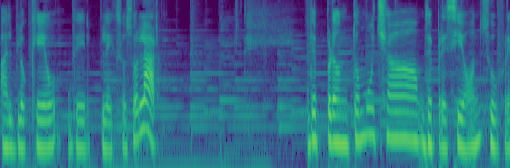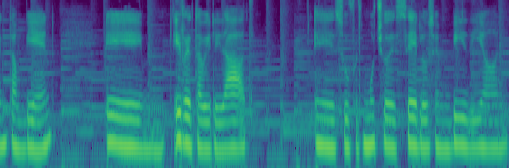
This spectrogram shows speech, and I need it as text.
al bloqueo del plexo solar. De pronto mucha depresión sufren también, eh, irritabilidad, eh, sufren mucho de celos, envidian,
